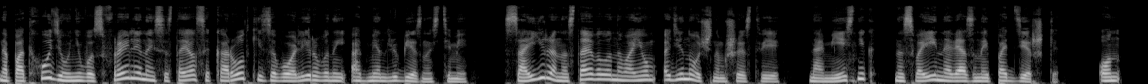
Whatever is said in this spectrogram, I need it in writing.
На подходе у него с Фрейлиной состоялся короткий завуалированный обмен любезностями — Саира настаивала на моем одиночном шествии, наместник — на своей навязанной поддержке. Он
